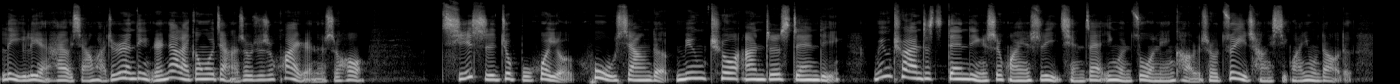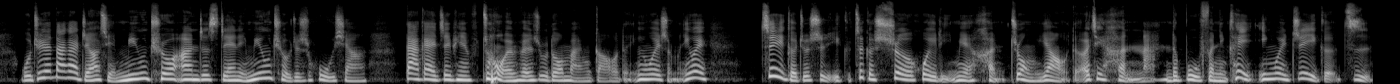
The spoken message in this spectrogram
历练还有想法，就认定人家来跟我讲的时候就是坏人的时候，其实就不会有互相的 mutual understanding。Mutual understanding 是黄医师以前在英文作文联考的时候最常喜欢用到的。我觉得大概只要写 mutual understanding，mutual 就是互相，大概这篇 作文分数都蛮高的。因为什么？因为这个就是一个这个社会里面很重要的，而且很难的部分。你可以因为这个字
